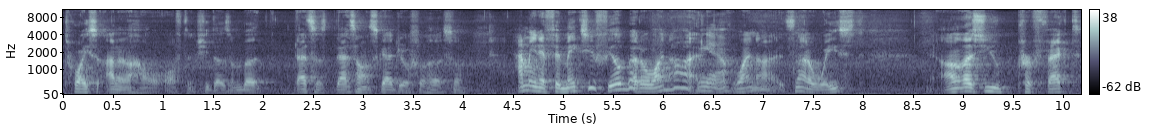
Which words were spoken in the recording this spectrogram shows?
twice. I don't know how often she does them, but that's a, that's on schedule for her. So, I mean, if it makes you feel better, why not? Yeah. Why not? It's not a waste, unless you perfect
